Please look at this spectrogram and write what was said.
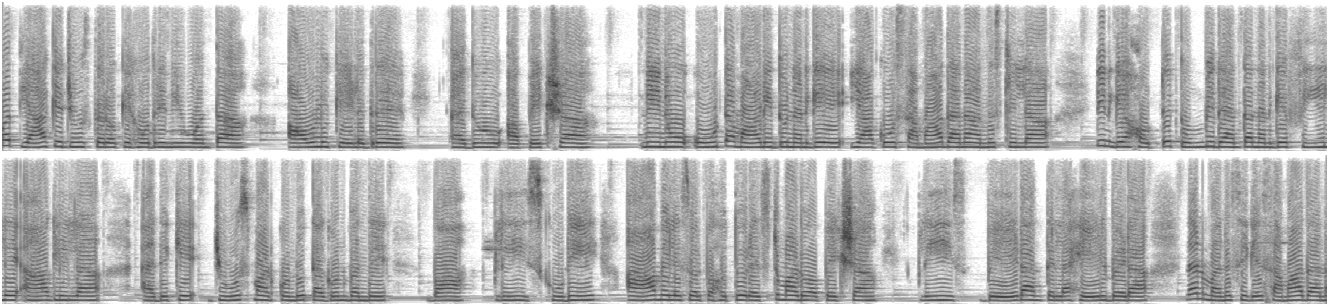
ಮತ್ ಯಾಕೆ ಜ್ಯೂಸ್ ತರೋಕೆ ಹೋದ್ರಿ ನೀವು ಅಂತ ಅವಳು ಕೇಳಿದ್ರೆ, ಅದು ಅಪೇಕ್ಷಾ. ನೀನು ಊಟ ಮಾಡಿದ್ದು ನನಗೆ ಯಾಕೋ ಸಮಾಧಾನ ಅನ್ನಿಸ್ಲಿಲ್ಲ. ನಿನಗೆ ಹೊಟ್ಟೆ ತುಂಬಿದೆ ಅಂತ ನನಗೆ ಫೀಲೇ ಆಗಲಿಲ್ಲ. ಅದಕ್ಕೆ ಜ್ಯೂಸ್ ಮಾಡಿಕೊಂಡು ತಗೊಂಡು ಬಂದೆ. ಬಾ ಪ್ಲೀಸ್ ಕುಡಿ. ಆಮೇಲೆ ಸ್ವಲ್ಪ ಹೊತ್ತು ರೆಸ್ಟ್ ಮಾಡೋ ಅಪೇಕ್ಷಾ. ಪ್ಲೀಸ್ ಬೇಡ ಅಂತೆಲ್ಲ ಹೇಳಬೇಡ. ನನ್ನ ಮನಸ್ಸಿಗೆ ಸಮಾಧಾನ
